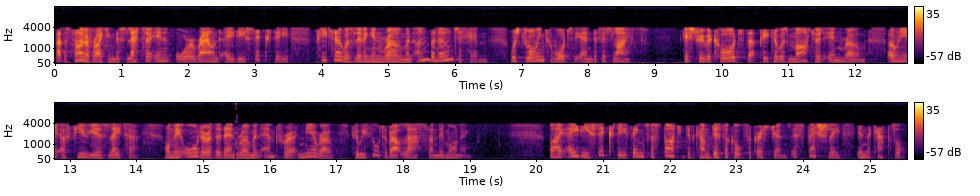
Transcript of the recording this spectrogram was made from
At the time of writing this letter, in or around AD 60, Peter was living in Rome and, unbeknown to him, was drawing towards the end of his life. History records that Peter was martyred in Rome only a few years later, on the order of the then Roman Emperor Nero, who we thought about last Sunday morning. By AD 60, things were starting to become difficult for Christians, especially in the capital.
